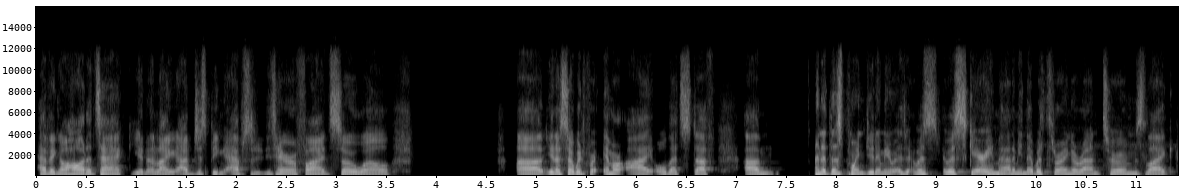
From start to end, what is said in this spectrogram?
having a heart attack. You know, like I'm just being absolutely terrified so well. Uh, you know, so I went for MRI, all that stuff. Um, and at this point, dude, I mean, it was, it was scary, man. I mean, they were throwing around terms like,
